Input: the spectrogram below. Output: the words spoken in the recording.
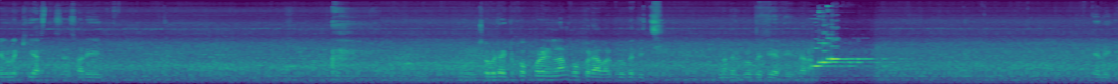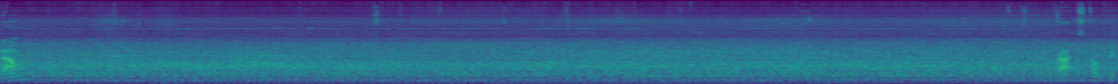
এগুলো কি আসতেছে? সরি ছবিটা একটু কোপ করে নিলাম, কোপ করে আবার গ্রুপে দিচ্ছি। আপনাদের গ্রুপে দিয়ে দিই টেলিগ্রাম টাস্ক কমপ্লিট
